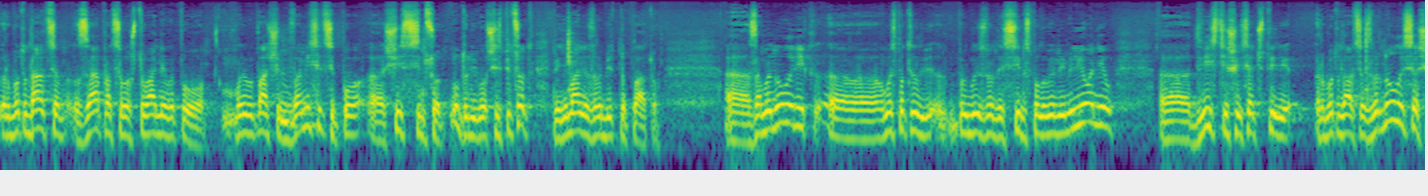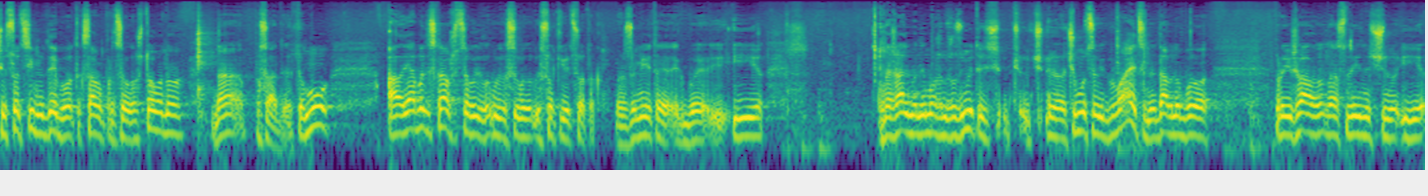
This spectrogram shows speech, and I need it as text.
роботодавцям за працевлаштування ВПО. Ми виплачуємо два місяці по е, 6700, ну тоді було 6500 мінімальну заробітну плату. Е, За минулий рік е, ми сплатили приблизно десь 7,5 мільйонів. Е, 264 роботодавця звернулися, 607 людей було так само працевлаштовано на посади. Тому, але я би не сказав, що це ви- ви- високий відсоток. Розумієте, якби і. На жаль, ми не можемо зрозуміти, чому це відбувається. Недавно було приїжджала на Рівненщину і е,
